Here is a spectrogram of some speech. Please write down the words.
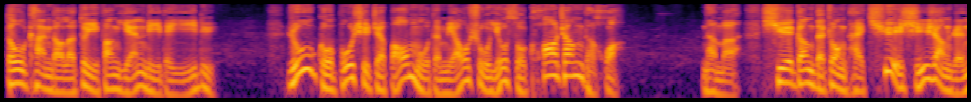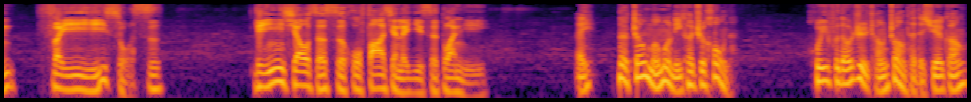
都看到了对方眼里的疑虑。如果不是这保姆的描述有所夸张的话，那么薛刚的状态确实让人匪夷所思。林萧则似乎发现了一丝端倪。哎，那张萌萌离开之后呢？恢复到日常状态的薛刚，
